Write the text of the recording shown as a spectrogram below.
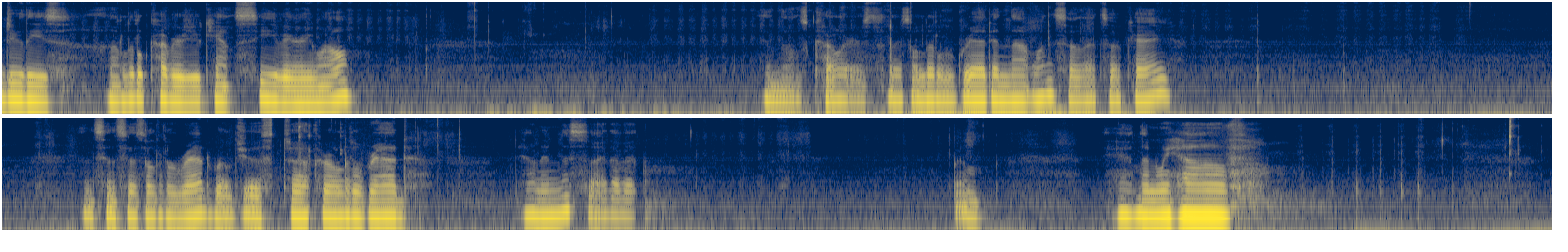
do these uh, little covers you can't see very well. In those colors. There's a little red in that one, so that's okay. And since there's a little red, we'll just uh, throw a little red down in this side of it. Boom. And then we have,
